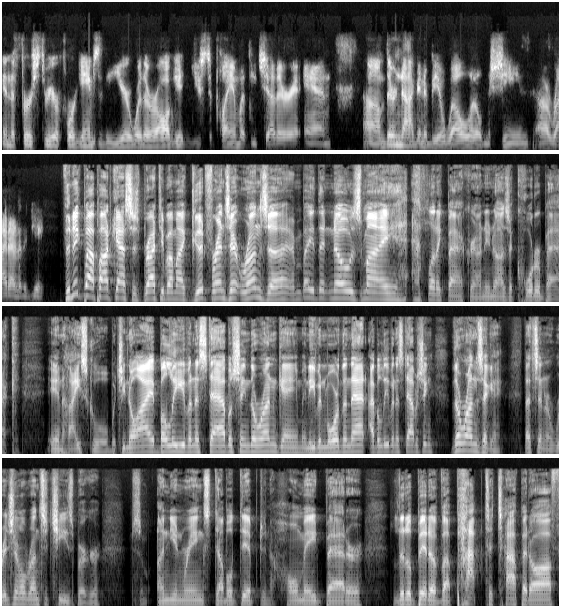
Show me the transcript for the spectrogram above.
in the first three or four games of the year where they're all getting used to playing with each other and um, they're not going to be a well-oiled machine uh, right out of the gate the Nick Bahe podcast is brought to you by my good friends at Runza. Everybody that knows my athletic background, you know, as a quarterback in high school. But you know, I believe in establishing the run game. And even more than that, I believe in establishing the Runza game. That's an original Runza cheeseburger, some onion rings double dipped in a homemade batter, little bit of a pop to top it off.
